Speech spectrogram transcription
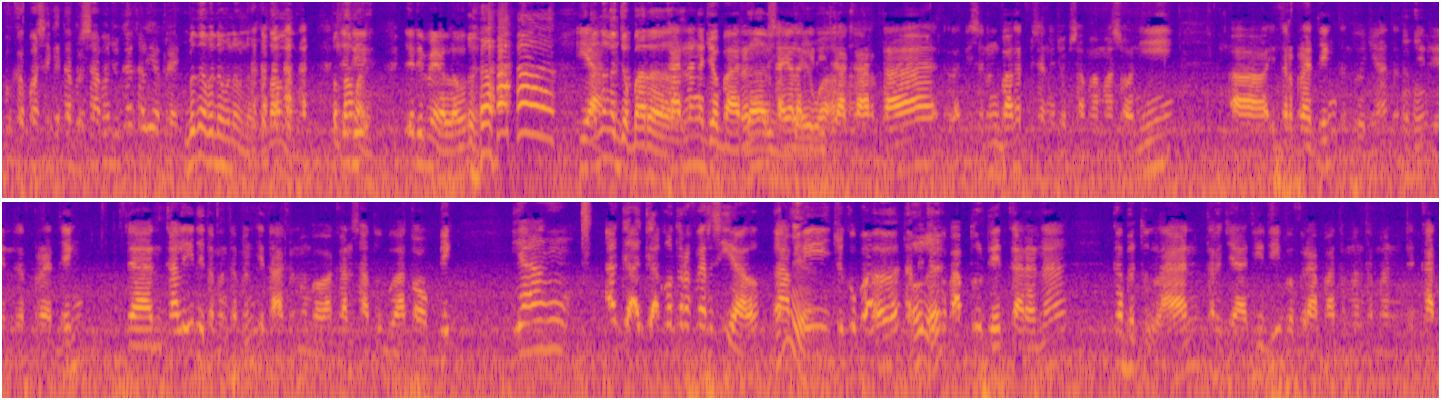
buka puasa kita bersama juga kali ya Bre. Bener bener bener bener. Pertama, pertama jadi, nih. jadi mellow. Iya. Karena ngejob bareng. Karena ngejob bareng, Dari saya lagi di Dewa. Jakarta, lagi seneng banget bisa ngejob sama Mas Sony, uh, interpreting tentunya, tetap Mhm. jadi interpreting. Dan kali ini teman-teman kita akan membawakan satu buah topik yang agak-agak kontroversial, Ah, tapi cukup eh, tapi Oke. cukup up to date karena kebetulan terjadi di beberapa teman-teman dekat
